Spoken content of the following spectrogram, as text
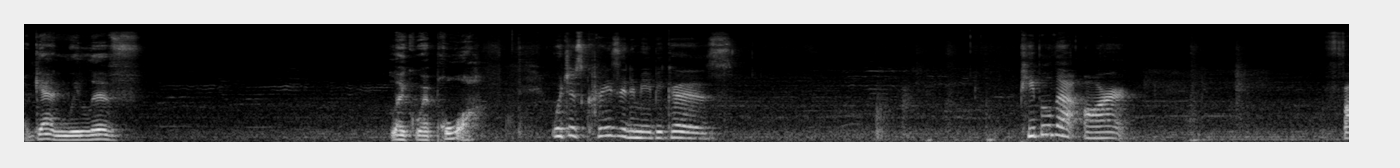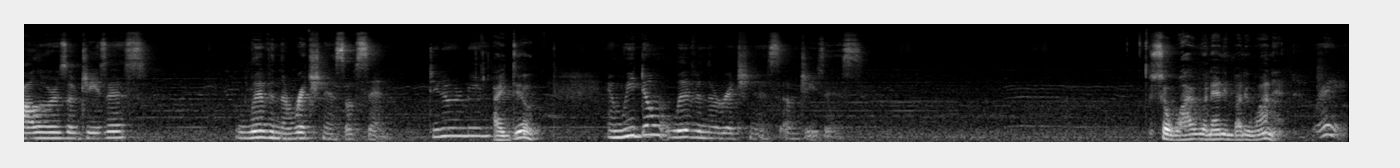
Again, we live like we're poor. Which is crazy to me because people that aren't followers of Jesus live in the richness of sin. Do you know what I mean? I do. And we don't live in the richness of Jesus. So why would anybody want it? Right.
